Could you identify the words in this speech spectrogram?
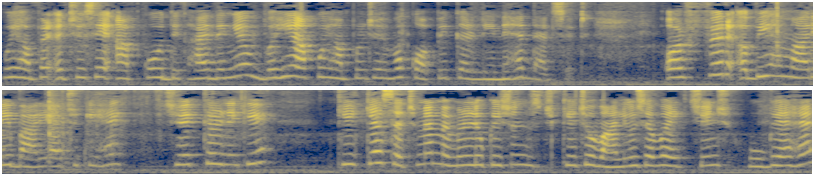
वो यहाँ पर अच्छे से आपको दिखाई देंगे और वही आपको यहाँ पर जो है वो कॉपी कर लेने हैं दैट्स इट और फिर अभी हमारी बारी आ चुकी है चेक करने की कि क्या सच में मेमोरी लोकेशन के जो वैल्यूज़ है वो एक्सचेंज हो गए हैं।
